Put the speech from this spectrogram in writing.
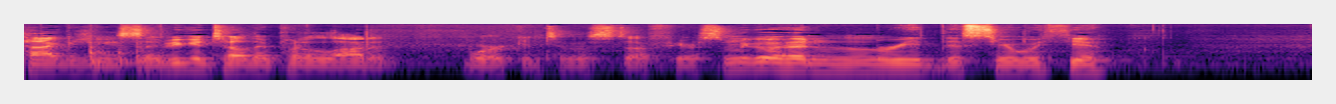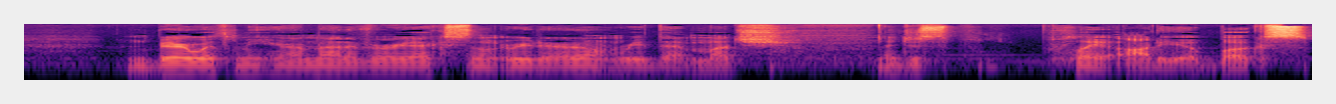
packaging and stuff. You can tell they put a lot of work into this stuff here. So let me go ahead and read this here with you. And bear with me here, I'm not a very excellent reader. I don't read that much. I just play audiobooks.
